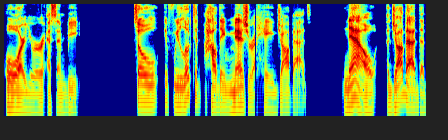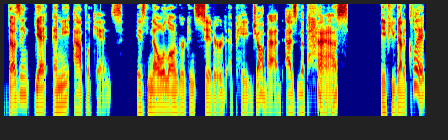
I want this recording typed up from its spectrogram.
or your SMB. So if we looked at how they measure paid job ads, now a job ad that doesn't get any applicants is no longer considered a paid job ad. As in the past, if you got a click,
